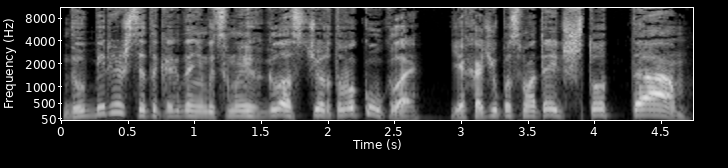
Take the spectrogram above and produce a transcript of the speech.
«Да уберешься ты когда-нибудь с моих глаз, чертова кукла! Я хочу посмотреть, что там!»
